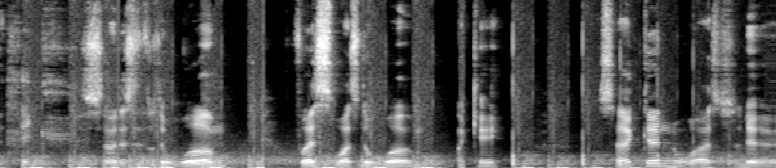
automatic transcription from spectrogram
I think. So this is the worm. First was the worm. Okay. Second was the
